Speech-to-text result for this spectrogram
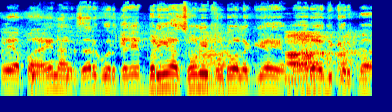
ਤੇ ਆਪਾਂ ਆਏ ਨਾਨਕ ਸਰ ਗੁਰਦੁਆਰੇ ਬੜੀਆਂ ਸੋਹਣੀ ਫੋਟੋਆਂ ਲੱਗੀਆਂ ਹੋਈਆਂ। ਮਹਾਰਾਜ ਦੀ ਕਿਰਪਾ।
